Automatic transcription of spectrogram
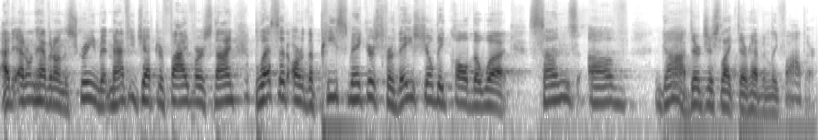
I, I, don't have it on the screen, but Matthew chapter 5, verse 9 Blessed are the peacemakers, for they shall be called the what? Sons of God. They're just like their heavenly Father.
